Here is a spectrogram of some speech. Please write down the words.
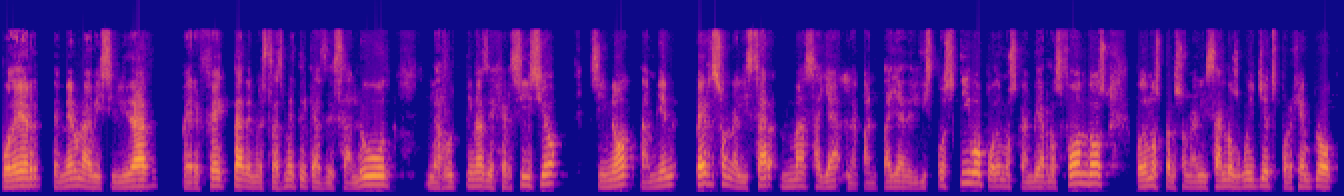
poder tener una visibilidad perfecta de nuestras métricas de salud, las rutinas de ejercicio, sino también personalizar más allá la pantalla del dispositivo. Podemos cambiar los fondos, podemos personalizar los widgets. Por ejemplo,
